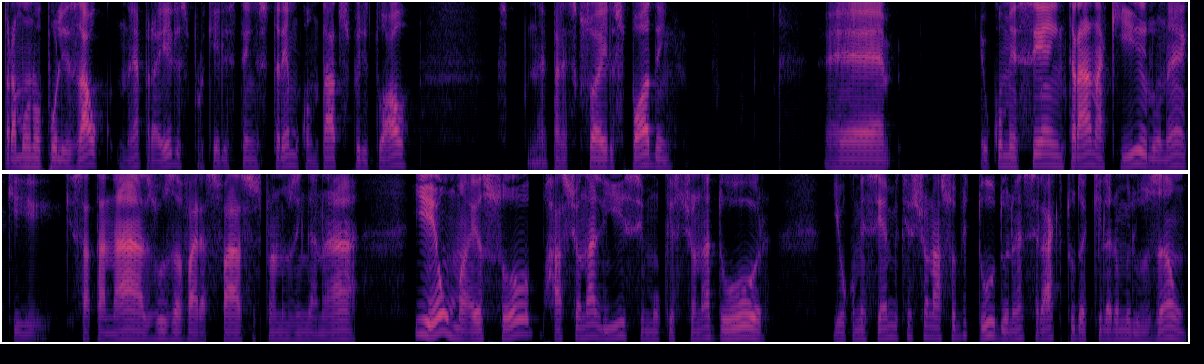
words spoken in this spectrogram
para monopolizar, né, para eles, porque eles têm um extremo contato espiritual, né, parece que só eles podem. É, eu comecei a entrar naquilo, né, que que Satanás usa várias faces para nos enganar. E eu, eu sou racionalíssimo, questionador. E eu comecei a me questionar sobre tudo, né? Será que tudo aquilo era uma ilusão?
